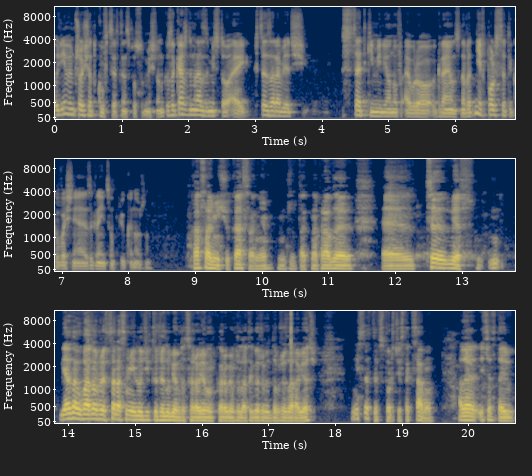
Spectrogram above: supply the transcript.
nie wiem czy o siatkówce w ten sposób myślę, tylko za każdym razem jest to, ej, chcę zarabiać setki milionów euro grając nawet nie w Polsce, tylko właśnie za granicą w piłkę nożną. Kasa, misiu, kasa, nie? Że tak naprawdę, e, ty wiesz, ja zauważam, że jest coraz mniej ludzi, którzy lubią to, co robią, tylko robią to dlatego, żeby dobrze zarabiać. Niestety w sporcie jest tak samo. Ale jeszcze tutaj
